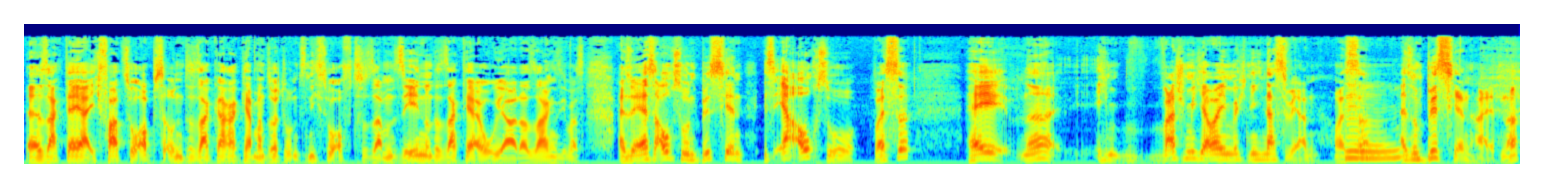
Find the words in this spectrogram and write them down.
äh, sagt er ja, ich fahre zu Ops und sagt Garak, ja, man sollte uns nicht so oft zusammen sehen und da sagt er, oh ja, da sagen sie was. Also er ist auch so ein bisschen, ist er auch so, weißt du? Hey, ne? Ich wasche mich, aber ich möchte nicht nass werden, weißt du? Also ein bisschen halt, ne?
